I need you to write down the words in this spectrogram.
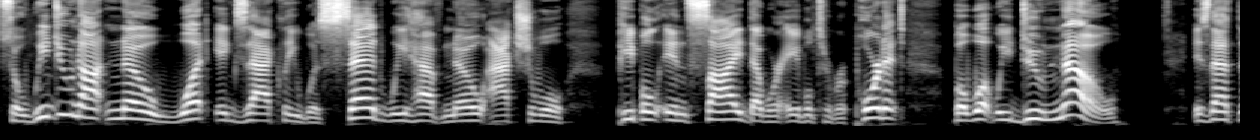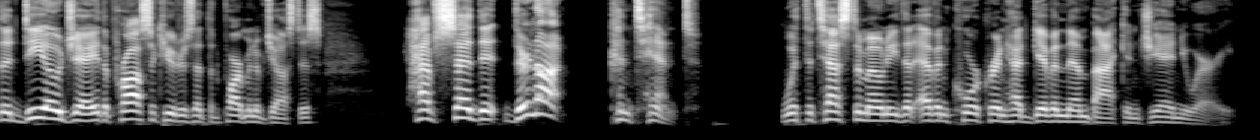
So we do not know what exactly was said. We have no actual people inside that were able to report it. But what we do know is that the DOJ, the prosecutors at the Department of Justice, have said that they're not content with the testimony that Evan Corcoran had given them back in January.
